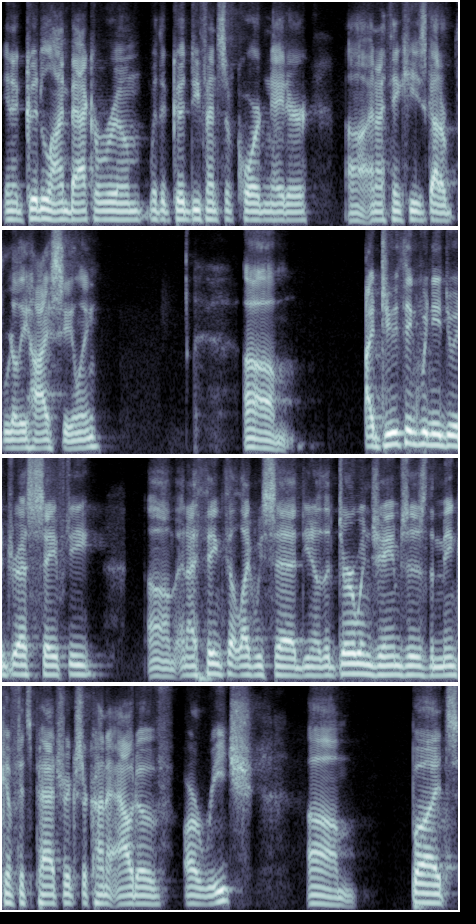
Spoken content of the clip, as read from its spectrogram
in a good linebacker room with a good defensive coordinator. Uh, and I think he's got a really high ceiling. Um, I do think we need to address safety. Um, and I think that, like we said, you know, the Derwin Jameses, the Minkah Fitzpatricks are kind of out of our reach. Um, but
